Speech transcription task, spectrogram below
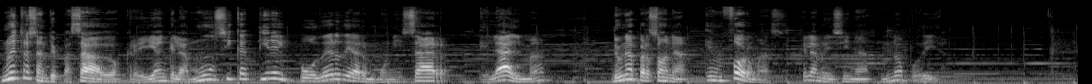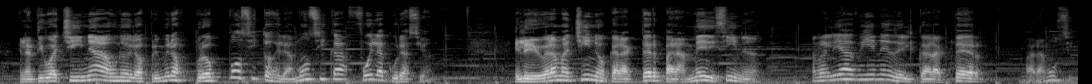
Nuestros antepasados creían que la música tiene el poder de armonizar el alma de una persona en formas que la medicina no podía. En la antigua China, uno de los primeros propósitos de la música fue la curación. El ideograma chino carácter para medicina en realidad viene del carácter para música.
